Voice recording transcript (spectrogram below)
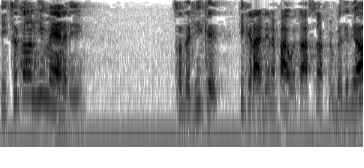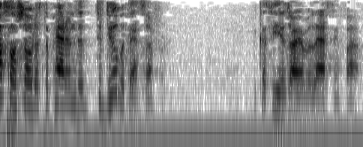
He took on humanity so that he could he could identify with our suffering, but he also showed us the pattern to, to deal with that suffering. Because he is our everlasting Father.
